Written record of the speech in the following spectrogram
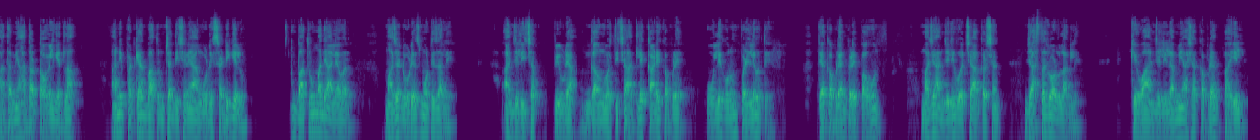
आता मी हातात टॉवेल घेतला आणि फटक्यात बाथरूमच्या दिशेने आंघोळीसाठी गेलो. बाथरूममध्ये आल्यावर माझे डोळेच मोठे झाले. अंजलीच्या पिवळ्या गाऊनवर तिच्या आतले काळे कपडे ओले करून पडले होते. त्या कपड्यांकडे पाहून माझ्या अंजलीवरचे आकर्षण जास्तच वाढू लागले. केव्हा अंजलीला मी अशा कपड्यात पाहिल?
